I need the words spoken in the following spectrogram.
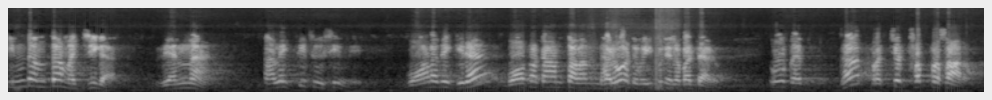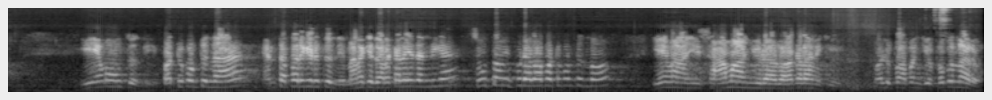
కిందంతా మజ్జిగ వెన్న తలెత్తి చూసింది. గోడ దగ్గర గోపకాంతలందరూ అటువైపు నిలబడ్డారు. ఓ పెద్ద ప్రత్యక్ష ప్రసారం. ఏమవుతుంది? పట్టుకుంటుందా? ఎంత పరిగెడుతుంది? మనకి దొరకలేదండిగా? చూద్దాం ఇప్పుడు ఎలా పట్టుకుంటుందో. ఏమా ఈ సామాన్యుడా దొరకడానికి? వాళ్ళు పాపం చెప్పుకున్నారు.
